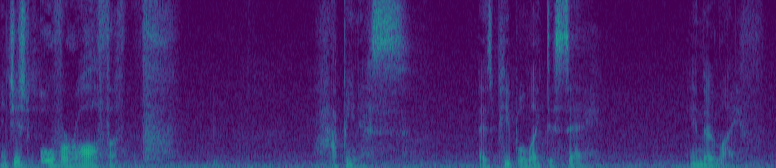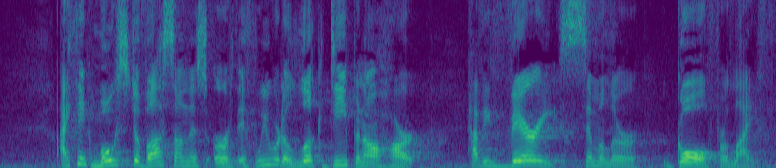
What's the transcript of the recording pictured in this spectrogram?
and just overall fulfillment happiness, as people like to say, in their life. I think most of us on this earth, if we were to look deep in our heart, have a very similar goal for life.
